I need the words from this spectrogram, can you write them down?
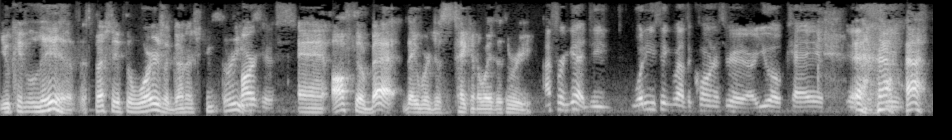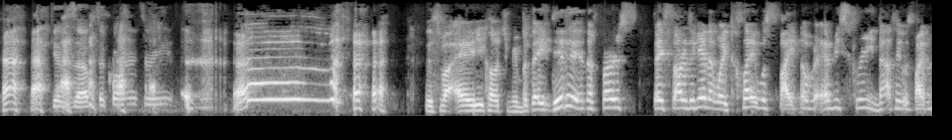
you can live, especially if the Warriors are gonna shoot three. Marcus. And off the bat, they were just taking away the three. I forget. Do you, what do you think about the corner three? Are you okay if, if the team gives up the corner three? this is my AAU coaching me, but they did it in the first. They started to get that way. Klay was fighting over every screen. Donte was fighting.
